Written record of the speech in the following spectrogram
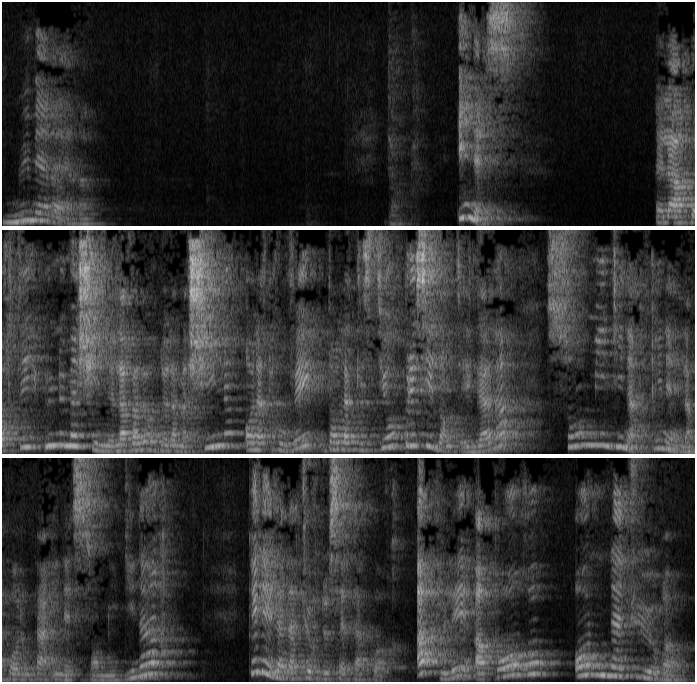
numéraire. Donc, Inès, elle a apporté une machine. La valeur de la machine, on l'a trouvée dans la question précédente, égale à 100 000 dinars. Quel est l'apport de 100 000 dinars Quelle est la nature de cet apport Appelé apport en nature.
